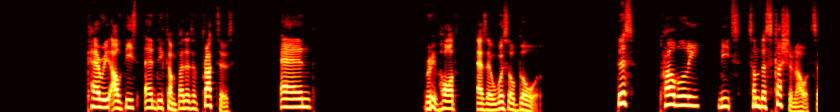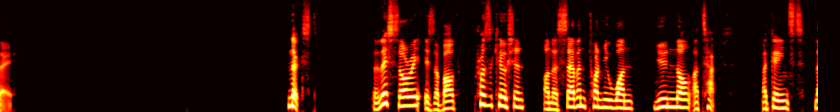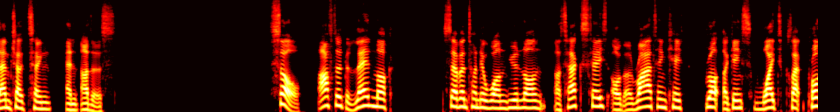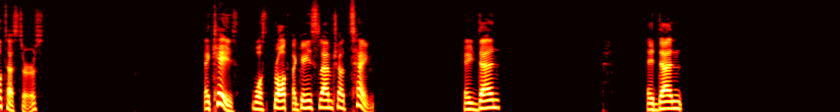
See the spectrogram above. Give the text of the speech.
carry out these anti-competitive practice and report as a whistleblower. This probably needs some discussion, I would say. Next, the next story is about prosecution on the 721 Yuen Long attacks against Lam Cheuk Ting and others. So, after the landmark 721 Yuen Long attacks case or the rioting case brought against white clad protesters, a case was brought against Lam Cheuk Ting, a then a then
